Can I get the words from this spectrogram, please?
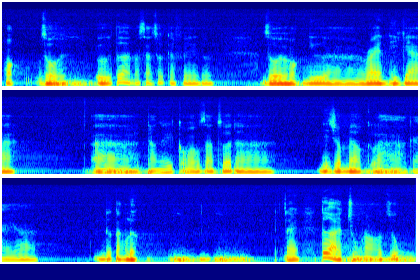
hoặc rồi ừ tức là nó sản xuất cà phê thôi. Rồi hoặc như à, Ryan Higa à, thằng ấy có sản xuất à, Ninja Milk là cái à, nước tăng lực. Đấy tức là chúng nó dùng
